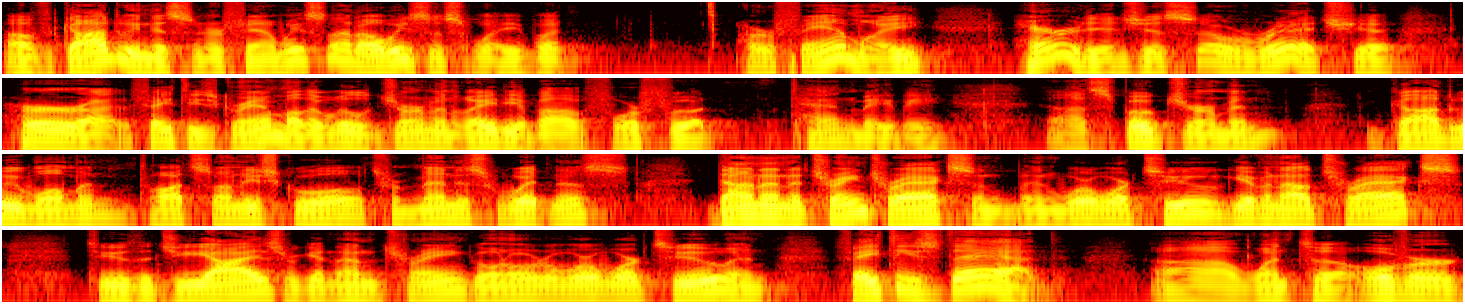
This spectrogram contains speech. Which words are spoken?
of godliness in her family, it's not always this way, but her family heritage is so rich. Uh, her, uh, Faithy's grandmother, a little German lady, about four foot ten maybe, uh, spoke German, godly woman, taught Sunday school, tremendous witness. Down on the train tracks in, in World War II, giving out tracts to the GIs. We're getting on the train, going over to World War II, and Faithy's dad uh, went to, over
